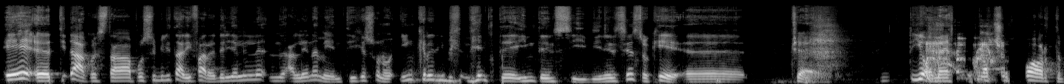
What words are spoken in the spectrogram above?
e eh, ti dà questa possibilità di fare degli allenamenti che sono incredibilmente intensivi, nel senso che eh, cioè, io messo, faccio sport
